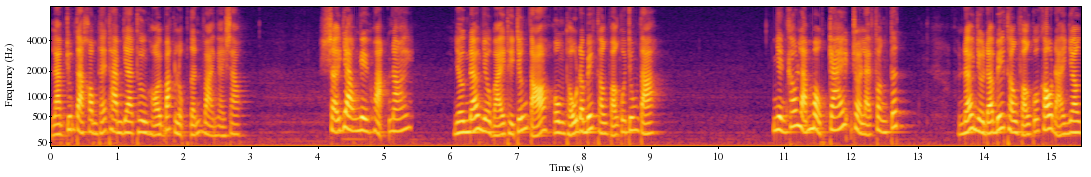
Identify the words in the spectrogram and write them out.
làm chúng ta không thể tham gia thương hội bắt lục tỉnh vài ngày sau. Sở giao nghi hoặc nói nhưng nếu như vậy thì chứng tỏ hung thủ đã biết thân phận của chúng ta nhìn khấu lẫm một cái rồi lại phân tích. Nếu như đã biết thân phận của khấu đại nhân,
